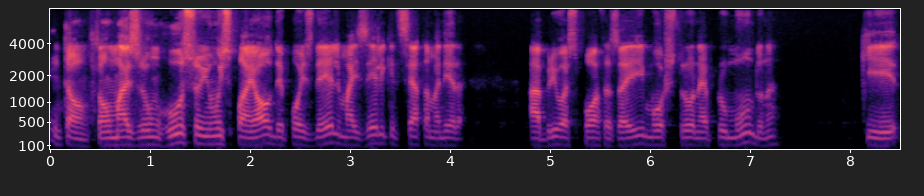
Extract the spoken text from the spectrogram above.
Então, são mais um russo e um espanhol depois dele, mas ele que, de certa maneira, abriu as portas aí, mostrou né, para o mundo né, que,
